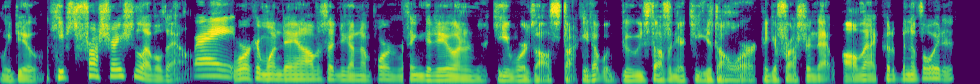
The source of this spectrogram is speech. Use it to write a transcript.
We do. It keeps the frustration level down. Right. Working one day and all of a sudden you got an important thing to do and your keyboard's all stuck up with gooey stuff and your keys don't work. You get frustrated that all that could have been avoided.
